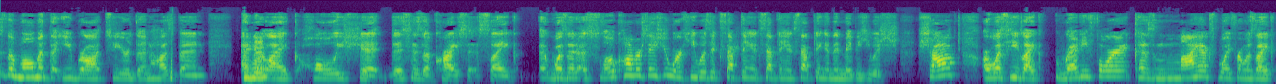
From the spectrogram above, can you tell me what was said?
was the moment that you brought to your then husband and you're hmm like, holy shit, this is a crisis? Like, uh, was it a slow conversation where he was accepting, accepting, accepting, and then maybe he was sh- shocked? Or was he like ready for it? Because my ex-boyfriend was like,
